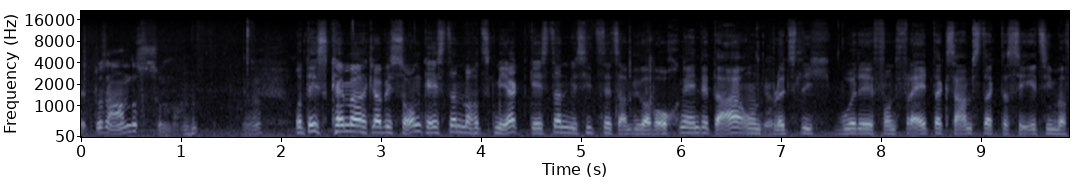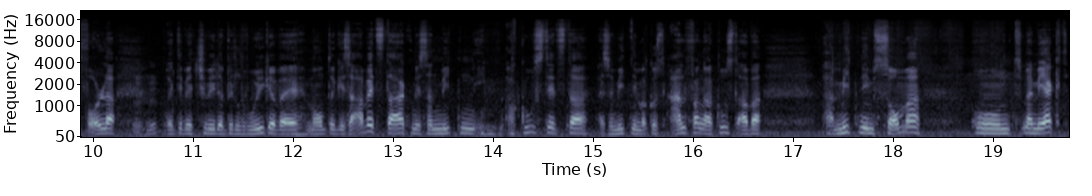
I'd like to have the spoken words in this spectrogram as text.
etwas anders zu machen. Mhm. Ja. Und das kann man, glaube ich, sagen, gestern, man hat es gemerkt, gestern, wir sitzen jetzt über Wochenende da und ja. plötzlich wurde von Freitag, Samstag der See jetzt immer voller. Mhm. Heute wird es schon wieder ein bisschen ruhiger, weil Montag ist Arbeitstag. Wir sind mitten im August jetzt da, also mitten im August, Anfang August, aber äh, mitten im Sommer. Und man merkt,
